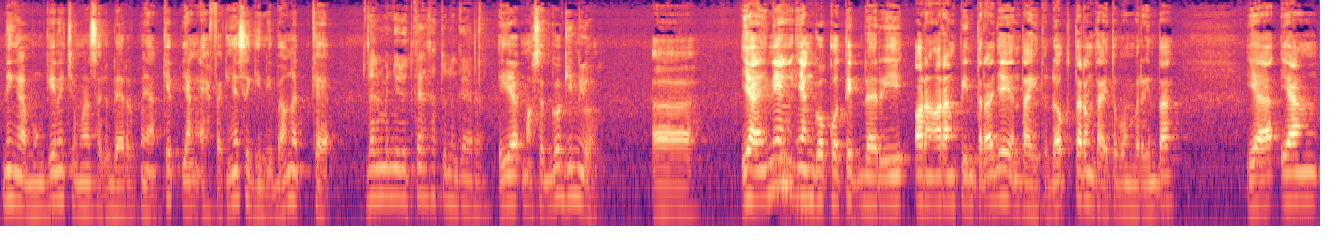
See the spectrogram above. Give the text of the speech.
ini nggak mungkin cuma sekedar penyakit yang efeknya segini banget. Kayak dan menyudutkan satu negara. Iya, maksud gue gini loh. eh ya ini yang yang gue kutip dari orang-orang pinter aja, entah itu dokter, entah itu pemerintah. Ya, yang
